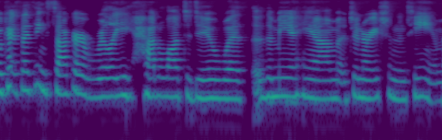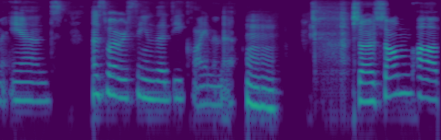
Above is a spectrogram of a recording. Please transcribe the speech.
because I think soccer really had a lot to do with the Mia Hamm generation and team and that's why we're seeing the decline in it. hmm So some uh,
